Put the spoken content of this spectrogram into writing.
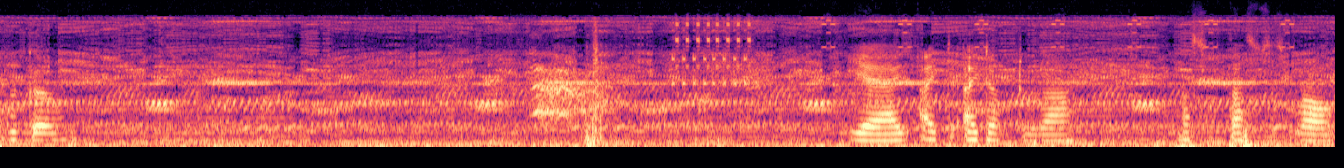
Have a go. Yeah, I, I, I don't do that. That's, that's just wrong.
